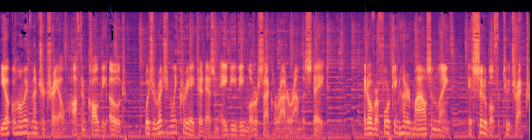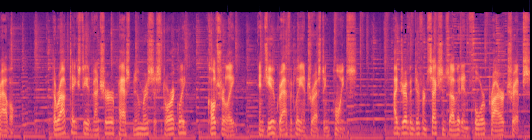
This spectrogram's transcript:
The Oklahoma Adventure Trail, often called the OAT, was originally created as an ADV motorcycle route around the state. At over 1,400 miles in length, it's suitable for two-track travel. The route takes the adventurer past numerous historically, culturally, and geographically interesting points. I'd driven different sections of it in four prior trips.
